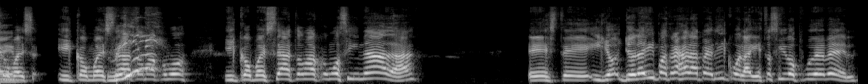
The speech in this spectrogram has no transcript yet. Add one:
Y como, es, y como esa toma como y como esa toma como si nada, este, y yo, yo le di para atrás a la película y esto sí lo pude ver,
